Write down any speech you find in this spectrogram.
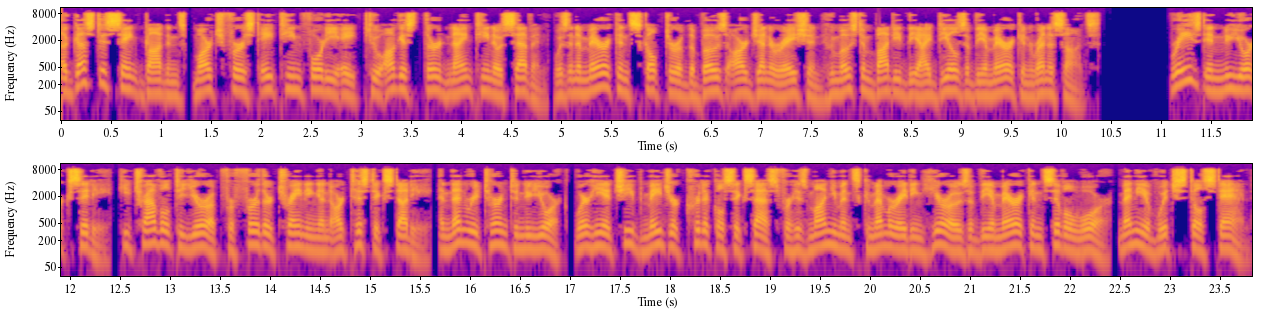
Augustus St. Gaudens, March 1, 1848 to August 3, 1907, was an American sculptor of the Beaux-Arts generation who most embodied the ideals of the American Renaissance. Raised in New York City, he traveled to Europe for further training and artistic study, and then returned to New York, where he achieved major critical success for his monuments commemorating heroes of the American Civil War, many of which still stand.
